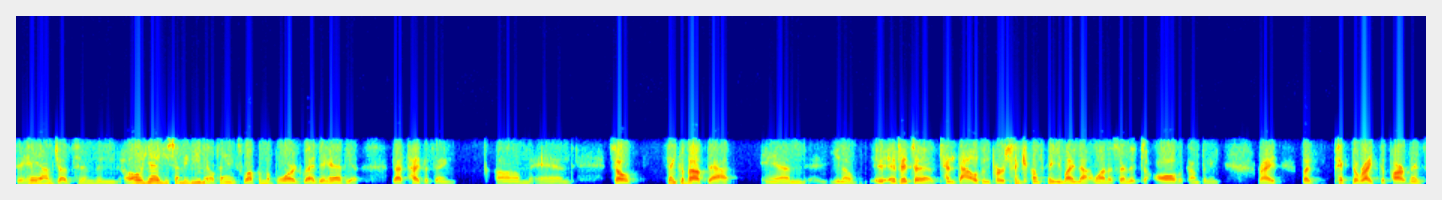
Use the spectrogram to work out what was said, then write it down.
say, "Hey, I'm Judson," and "Oh yeah, you sent me the email. Thanks. Welcome aboard. Glad to have you." That type of thing. Um, and so think about that. And you know, if it's a 10,000 person company, you might not want to send it to all the company, right? But pick the right departments,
